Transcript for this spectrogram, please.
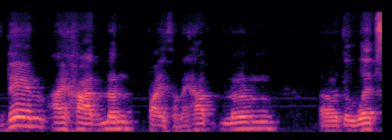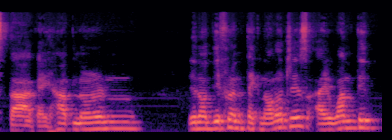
then I had learned Python. I had learned uh, the web stack. I had learned, you know, different technologies. I wanted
